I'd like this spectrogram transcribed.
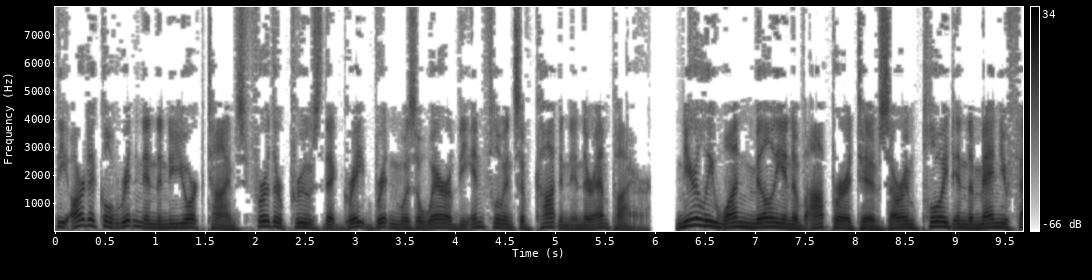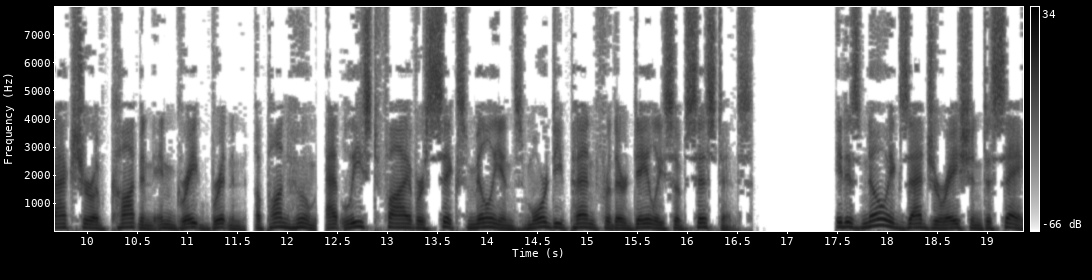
The article written in the New York Times further proves that Great Britain was aware of the influence of cotton in their empire. Nearly one million of operatives are employed in the manufacture of cotton in Great Britain, upon whom, at least five or six millions more depend for their daily subsistence. It is no exaggeration to say,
